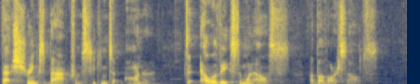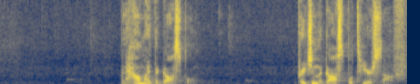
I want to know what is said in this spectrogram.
that shrinks back from seeking to honor, to elevate someone else above ourselves? And how might the gospel, preaching the gospel to yourself,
